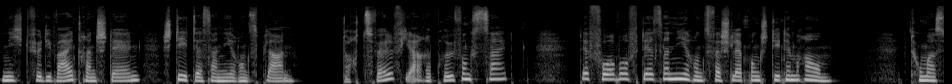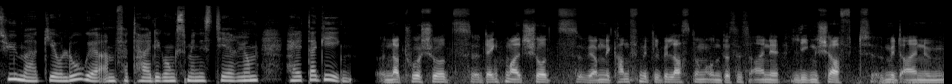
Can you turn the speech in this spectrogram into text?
nicht für die weiteren Stellen, steht der Sanierungsplan. Doch zwölf Jahre Prüfungszeit? Der Vorwurf der Sanierungsverschleppung steht im Raum. Thomas Hümer, Geologe am Verteidigungsministerium, hält dagegen. Naturschutz, Denkmalschutz, wir haben eine Kampfmittelbelastung und das ist eine Liegenschaft mit einem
